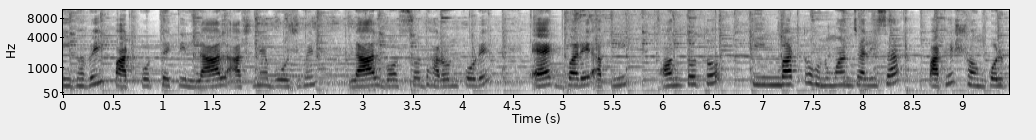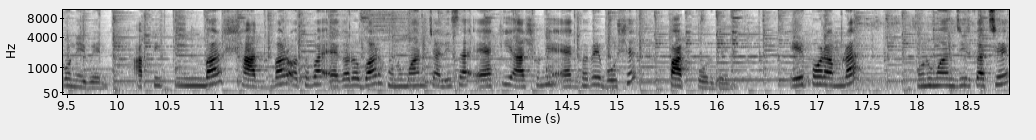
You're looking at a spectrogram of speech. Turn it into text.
এইভাবেই পাঠ করতে একটি লাল আসনে বসবেন, লাল বস্ত্র ধারণ করে। একবারে আপনি অন্তত তিনবার তো হনুমান চালিসা পাঠের সংকল্প নেবেন। আপনি তিনবার, সাতবার অথবা এগারো বার হনুমান চালিসা একই আসনে একভাবে বসে পাঠ করবেন। এরপর আমরা হনুমানজির কাছে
